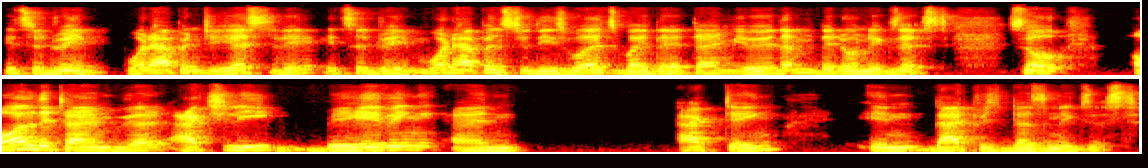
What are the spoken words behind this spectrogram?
It's a dream. What happened to yesterday? It's a dream. What happens to these words by the time you hear them? They don't exist. So all the time we are actually behaving and acting in that which doesn't exist.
